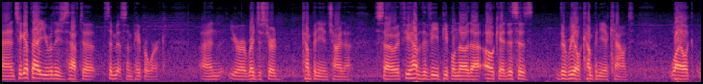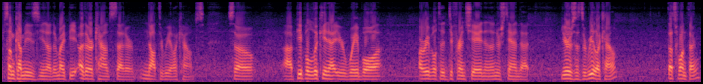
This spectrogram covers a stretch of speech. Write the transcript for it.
And to get that, you really just have to submit some paperwork. And you're a registered company in China. So if you have the V, people know that, oh, okay, this is the real company account. While some companies, you know, there might be other accounts that are not the real accounts. So uh, people looking at your Weibo are able to differentiate and understand that yours is the real account. That's one thing.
